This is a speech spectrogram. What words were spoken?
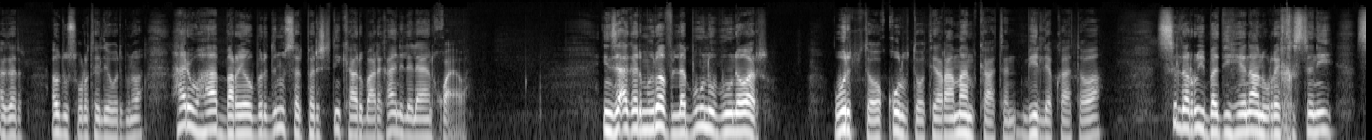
ئەگەر ئەو دوو سوورەتی لێوەربنەوە هەروها بەڕێوەبردن و سەرپەرشتنی کاروبارەکانی لەلایەن خۆیەوە اینجا ئەگەر مرۆڤ لە بوون و بوونەوەر وربتەوە قوڵبتەوە تێڕامان بکاتن بیر لێ بکاتەوە س لە ڕووی بەدیهێنان و ڕێخستنی س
